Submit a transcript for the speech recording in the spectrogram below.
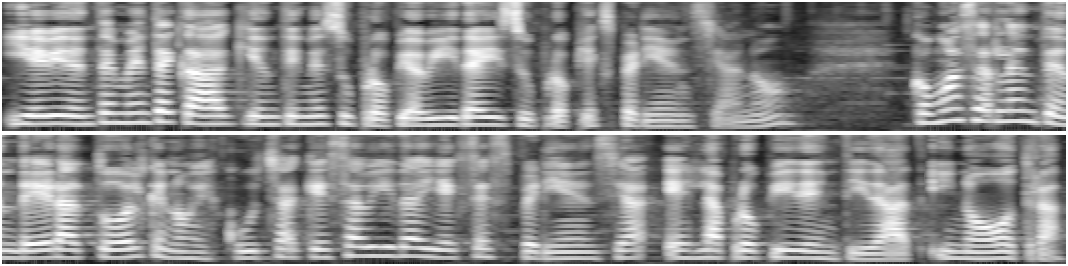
y evidentemente cada quien tiene su propia vida y su propia experiencia, ¿no? ¿Cómo hacerle entender a todo el que nos escucha que esa vida y esa experiencia es la propia identidad y no otra?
